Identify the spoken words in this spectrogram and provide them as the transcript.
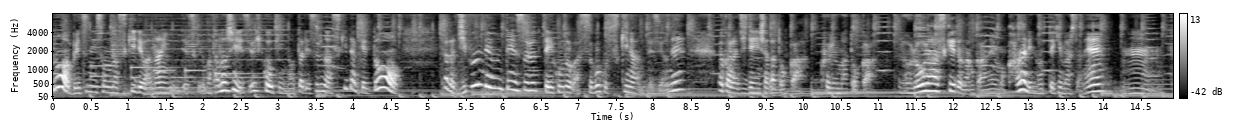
のは別にそんな好きではないんですけど、まあ、楽しいですよ。飛行機に乗ったりするのは好きだけどただ自分で運転するっていうことがすごく好きなんですよね。だから自転車だとか車とかローラースケートなんかはねもうかなり乗ってきましたね。うん。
